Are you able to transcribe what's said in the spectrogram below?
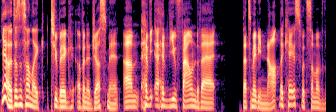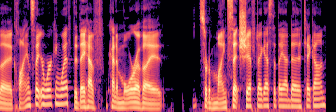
Yeah, that doesn't sound like too big of an adjustment. Um, have you have you found that that's maybe not the case with some of the clients that you're working with? Did they have kind of more of a sort of mindset shift, I guess, that they had to take on?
